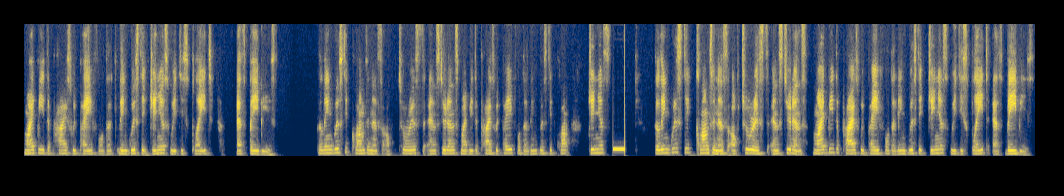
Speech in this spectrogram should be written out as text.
might be the price we pay for the linguistic genius we displayed as babies. The linguistic clumsiness of tourists and students might be the price we pay for the linguistic genius. The linguistic clumsiness of tourists and students might be the price we pay for the linguistic genius we displayed as babies.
